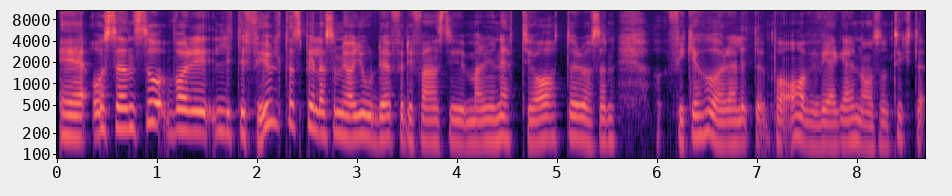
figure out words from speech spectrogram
Eh, och sen så var det lite fult att spela som jag gjorde, för det fanns ju marionetteater och sen fick jag höra lite på avvägar någon som tyckte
